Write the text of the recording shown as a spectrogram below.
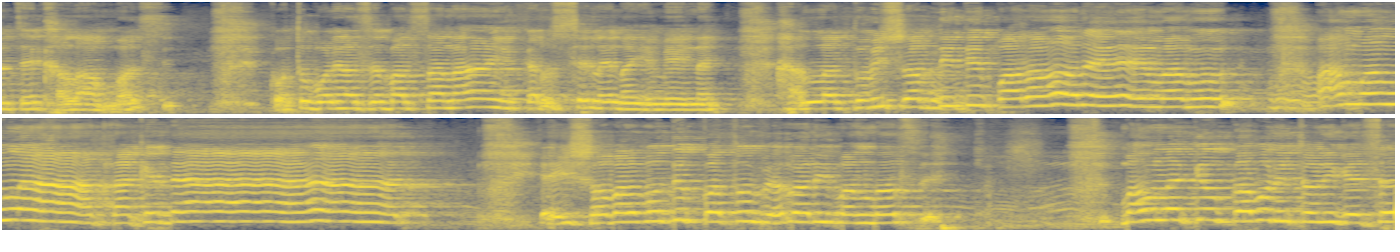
আছে খালাম আছে। কত বোনের আছে, বাচ্চা নাই, কারও ছেলে নাই, মেয়ে নাই। আল্লাহ, তুমি সব দিতে পারো রে বাবু। আমার তাকে দেখ এই সবার মধ্যে কত ব্যাপারী বান্ধব আছে। মাওলা কেউ কবরে চলে গেছে।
